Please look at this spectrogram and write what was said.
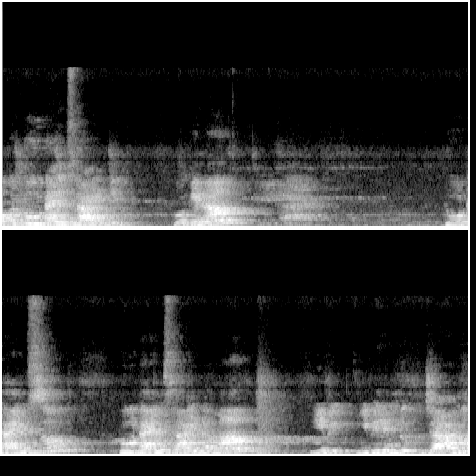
ఒక టూ టైమ్స్ రాయండి. ఓకేనా? టూ టైమ్స్ టూ టైమ్స్ రాయండి అమ్మా ఇవి ఇవి రెండు జాను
